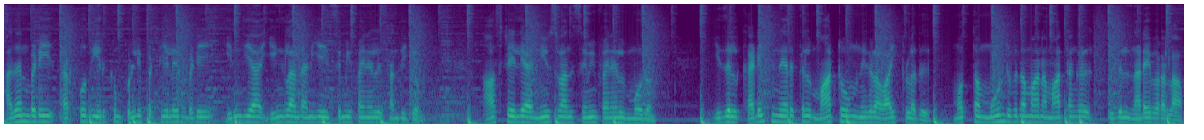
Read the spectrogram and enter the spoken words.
அதன்படி தற்போது இருக்கும் புள்ளிப்பட்டியலின்படி இந்தியா இங்கிலாந்து அணியை செமிஃபைனலில் சந்திக்கும். ஆஸ்திரேலியா நியூசிலாந்து செமிஃபைனல் மோதும். இதில் கடைசி நேரத்தில் மாற்றமும் நிகழ வாய்ப்புள்ளது. மொத்தம் மூன்று விதமான மாற்றங்கள் இதில் நடைபெறலாம்.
